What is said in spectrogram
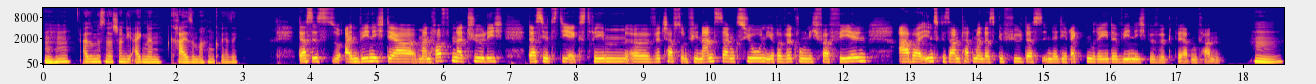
Mhm. Also müssen das schon die eigenen Kreise machen quasi. Das ist so ein wenig der, man hofft natürlich, dass jetzt die extremen äh, Wirtschafts- und Finanzsanktionen ihre Wirkung nicht verfehlen. Aber insgesamt hat man das Gefühl, dass in der direkten Rede wenig bewirkt werden kann. Hm.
